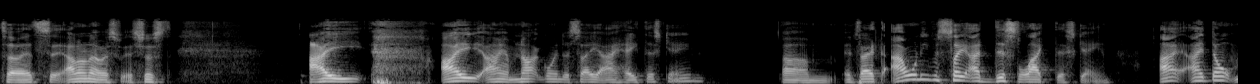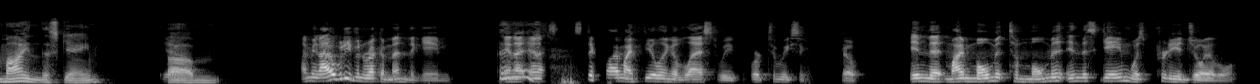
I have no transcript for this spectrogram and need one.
So it's I don't know. It's it's just I I I am not going to say I hate this game. Um, in fact, I won't even say I dislike this game. I I don't mind this game. Yeah. Um, I mean, I would even recommend the game, and I, eh, and I stick by my feeling of last week or two weeks ago, in that my moment to moment in this game was pretty enjoyable.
